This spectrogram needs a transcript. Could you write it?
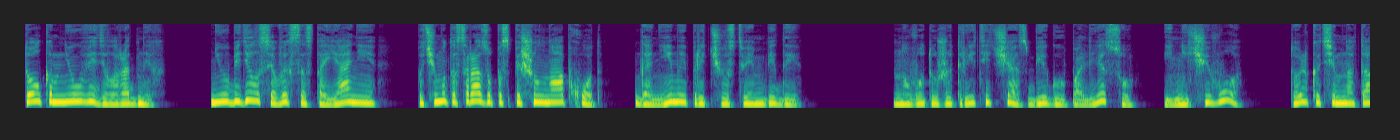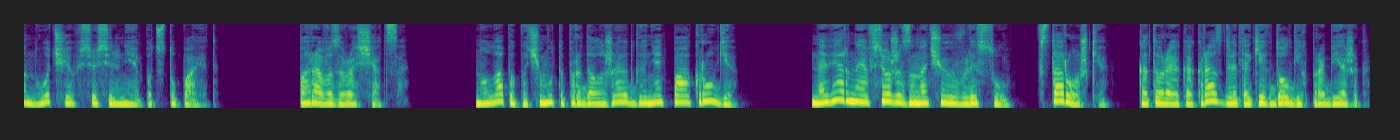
толком не увидел родных не убедился в их состоянии, почему-то сразу поспешил на обход, гонимый предчувствием беды. Но вот уже третий час бегаю по лесу, и ничего, только темнота ночи все сильнее подступает. Пора возвращаться. Но лапы почему-то продолжают гонять по округе. Наверное, все же заночую в лесу, в сторожке, которая как раз для таких долгих пробежек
